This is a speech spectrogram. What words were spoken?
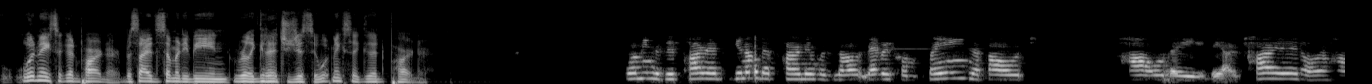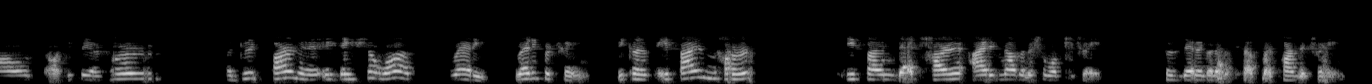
what makes a good partner besides somebody being really good at jujitsu. What makes a good partner? Well, I mean, a good partner, you know, the partner was not never complain about how they they are tired or how or if they are hurt. A good partner, if they show up ready, ready for training. Because if I'm hurt if I'm that tired, I'm not going to show up to train because then I'm going to help my partner training.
